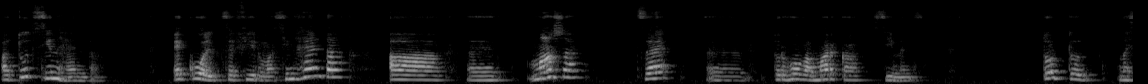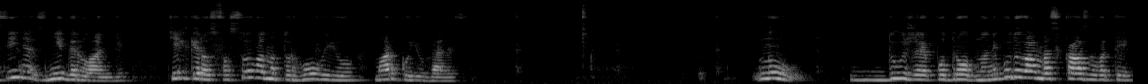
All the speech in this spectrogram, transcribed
А тут Сінгента. Еколь це фірма Сінгента, а е, Маша це е, торгова марка Siemens. Тобто насіння з Нідерландів, тільки розфасовано торговою маркою Велес. Ну, дуже подробно не буду вам розказувати,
